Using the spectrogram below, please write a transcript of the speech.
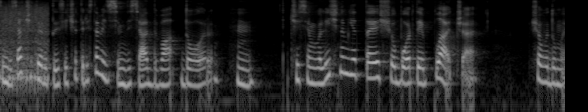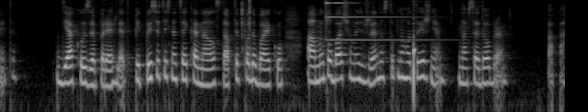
74 тисячі 382 долари. Хм. Чи символічним є те, що борди плаче? Що ви думаєте? Дякую за перегляд. Підписуйтесь на цей канал, ставте вподобайку. А ми побачимось вже наступного тижня. На все добре. Па-па!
